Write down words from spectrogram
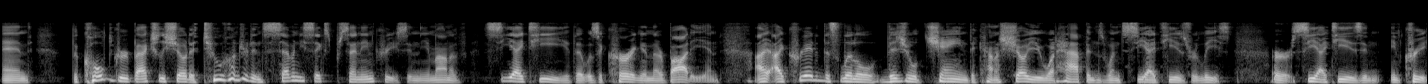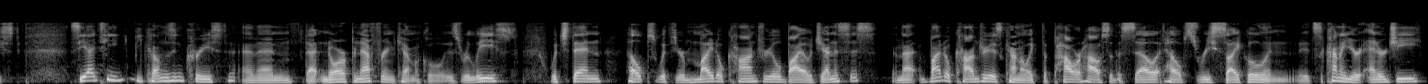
And the cold group actually showed a 276% increase in the amount of CIT that was occurring in their body. And I, I created this little visual chain to kind of show you what happens when CIT is released or CIT is in, increased. CIT becomes increased, and then that norepinephrine chemical is released, which then helps with your mitochondrial biogenesis. And that mitochondria is kind of like the powerhouse of the cell. It helps recycle, and it's kind of your energy,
